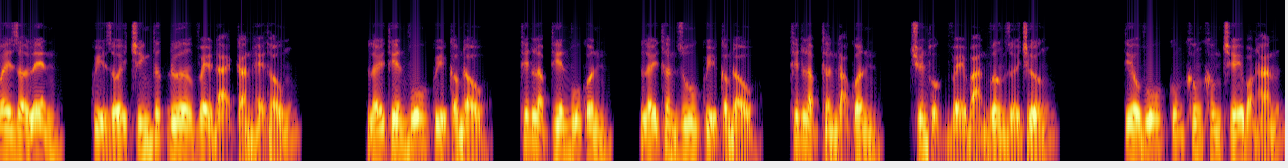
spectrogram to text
Bây giờ lên, quỷ giới chính thức đưa về đại càn hệ thống. Lấy thiên vũ quỷ cầm đầu, thiết lập thiên vũ quân, lấy thần du quỷ cầm đầu, thiết lập thần đạo quân, chuyên thuộc về bản vương dưới trướng. Tiêu vũ cũng không khống chế bọn hắn.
